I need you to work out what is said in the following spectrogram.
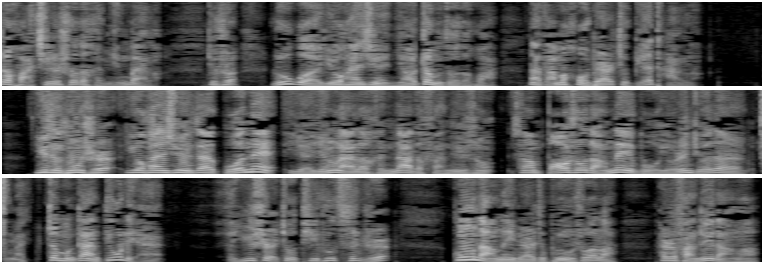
这话其实说得很明白了，就说如果约翰逊你要这么做的话，那咱们后边就别谈了。与此同时，约翰逊在国内也迎来了很大的反对声，像保守党内部有人觉得这么干丢脸，于是就提出辞职。工党那边就不用说了，他是反对党啊，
